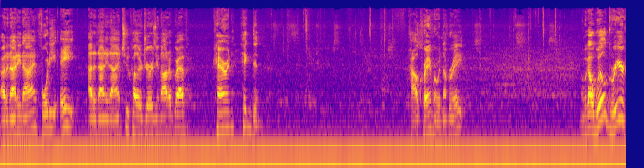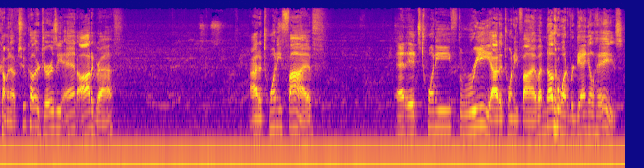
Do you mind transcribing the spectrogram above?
Out of 99. 48 out of 99. Two color jersey and autograph. Karan Higdon. Kyle Kramer with number 8. And we got Will Grier coming up. Two color jersey and autograph. Out of 25. And it's 23 out of 25. Another one for Daniel Hayes.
